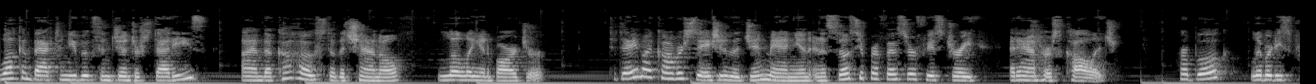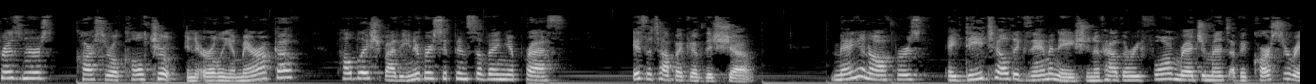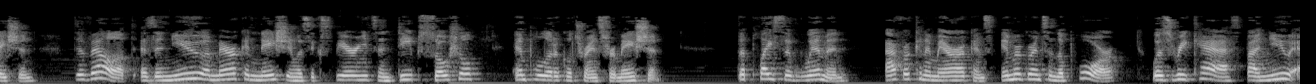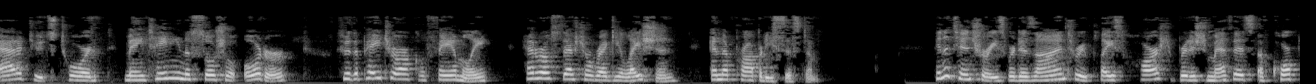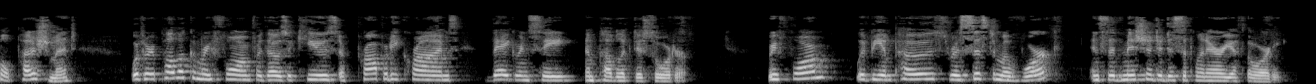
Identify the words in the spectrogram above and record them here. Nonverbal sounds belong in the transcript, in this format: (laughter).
Welcome back to New Books in Gender Studies. I am the co-host of the channel, Lillian Barger. Today my conversation with Jen Manion, an associate professor of history at Amherst College. Her book, Liberty's Prisoners, Carceral Culture in Early America, published by the University of Pennsylvania Press, is the topic of this show. Manion offers a detailed examination of how the reform regiment of incarceration developed as a new American nation was experiencing deep social and political transformation. The place of women, African Americans, immigrants, and the poor was recast by new attitudes toward maintaining the social order through the patriarchal family, heterosexual regulation, and the property system. Penitentiaries were designed to replace harsh British methods of corporal punishment with Republican reform for those accused of property crimes, vagrancy, and public disorder. Reform would be imposed through a system of work and submission to disciplinary authority.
